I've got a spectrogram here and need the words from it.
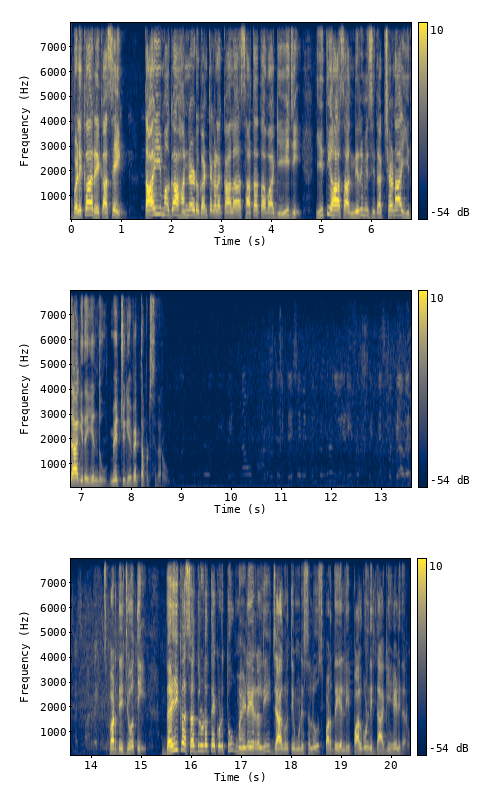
ಬಳಿಕ ರೇಖಾ ಸಿಂಗ್, ತಾಯಿ ಮಗ ಹನ್ನೆರಡು ಗಂಟೆಗಳ ಕಾಲ ಸತತವಾಗಿ ಈಜಿ ಇತಿಹಾಸ ನಿರ್ಮಿಸಿದ ಕ್ಷಣ ಇದಾಗಿದೆ ಎಂದು ಮೆಚ್ಚುಗೆ ವ್ಯಕ್ತಪಡಿಸಿದರು. ಸ್ಪರ್ಧಿ ಜ್ಯೋತಿ, ದೈಹಿಕ ಸದೃಢತೆ ಕುರಿತು ಮಹಿಳೆಯರಲ್ಲಿ ಜಾಗೃತಿ ಮೂಡಿಸಲು ಸ್ಪರ್ಧೆಯಲ್ಲಿ ಪಾಲ್ಗೊಂಡಿದ್ದಾಗಿ ಹೇಳಿದರು.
